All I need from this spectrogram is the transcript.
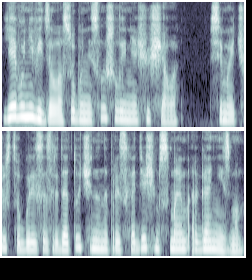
Я его не видела, особо не слышала и не ощущала. Все мои чувства были сосредоточены на происходящем с моим организмом.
